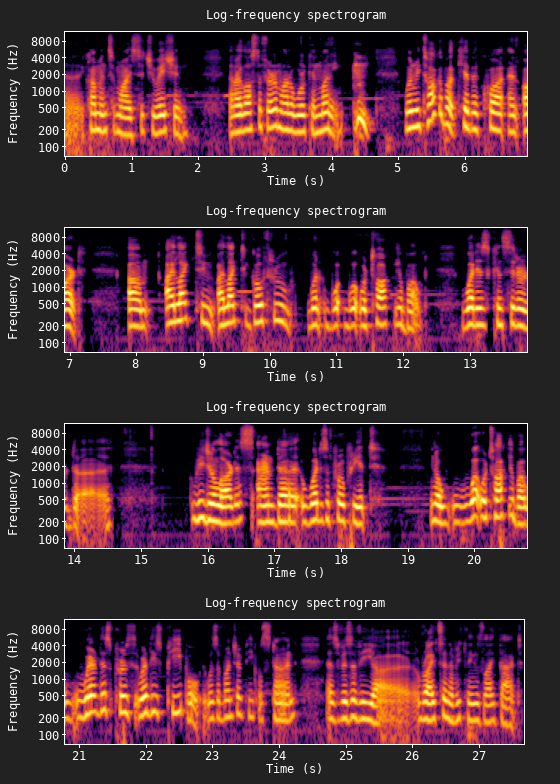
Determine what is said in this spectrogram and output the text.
uh, come into my situation, and I lost a fair amount of work and money. when we talk about Quebecois and art, um, I like to I like to go through what what, what we're talking about, what is considered uh, regional artists and uh, what is appropriate you know what we're talking about where this person where these people it was a bunch of people stand as vis-a-vis -vis, uh, rights and everything's like that.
